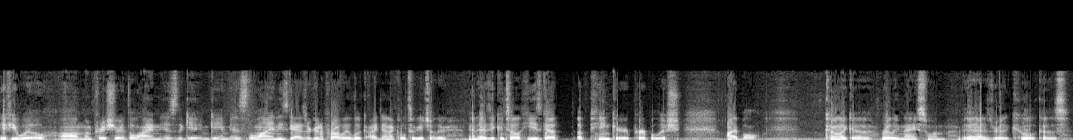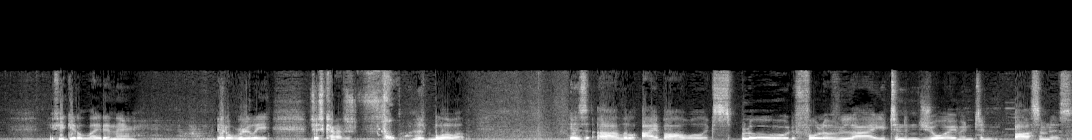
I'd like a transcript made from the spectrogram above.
if you will. Um, I'm pretty sure the line is the game. Game is the line. These guys are going to probably look identical to each other. And as you can tell, he's got a pink or purplish eyeball. Kind of like a really nice one. That is really cool because if you get a light in there, it'll really just kind of just, just blow up his uh, little eyeball will explode full of light and enjoyment and awesomeness.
